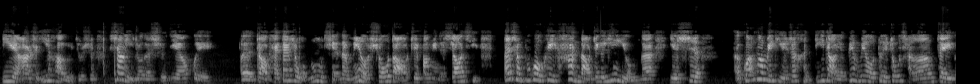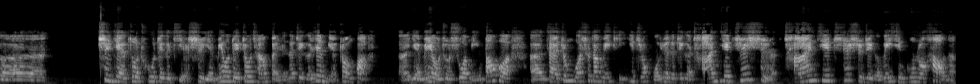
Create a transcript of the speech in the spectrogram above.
一月二十一号，也就是上一周的时间会呃召开。但是我们目前呢没有收到这方面的消息。但是不过可以看到，这个应勇呢也是呃官方媒体也是很低调，也并没有对周强这个。事件做出这个解释，也没有对周强本人的这个任免状况，呃，也没有就说明。包括呃，在中国社交媒体一直活跃的这个长安街知识、长安街知识这个微信公众号呢，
